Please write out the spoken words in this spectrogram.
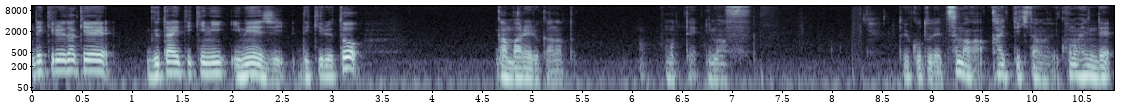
できるだけ具体的にイメージできると頑張れるかなと思っています。ということで妻が帰ってきたのでこの辺で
